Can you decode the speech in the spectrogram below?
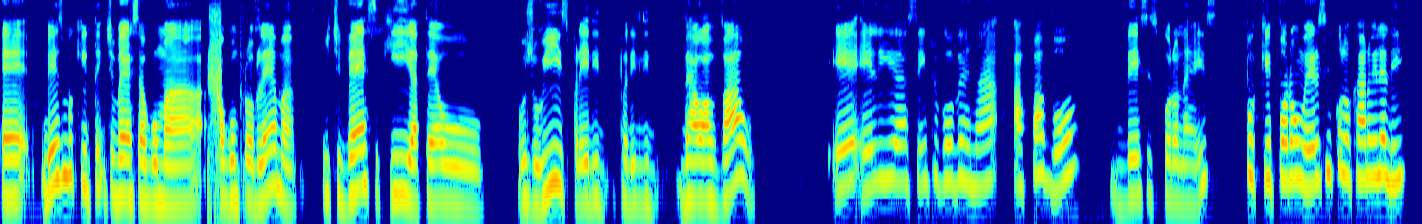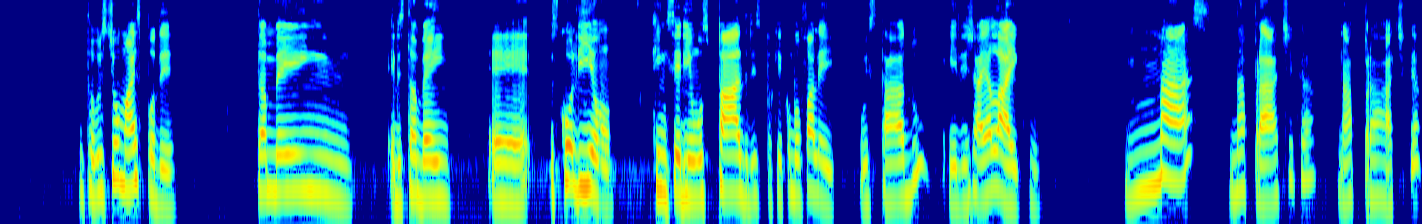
é, mesmo que tivesse alguma, algum problema e tivesse que ir até o, o juiz para ele, ele dar o aval, ele ia sempre governar a favor desses coronéis, porque foram eles que colocaram ele ali. Então eles tinham mais poder. Também eles também é, escolhiam quem seriam os padres, porque como eu falei, o Estado ele já é laico, mas na prática, na prática,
